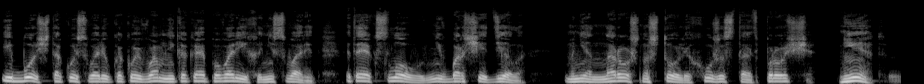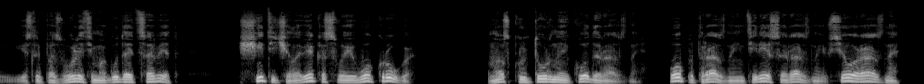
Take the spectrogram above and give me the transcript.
И борщ такой сварю, какой вам никакая повариха не сварит. Это я, к слову, не в борще дело. Мне нарочно, что ли, хуже стать, проще? Нет, если позволите, могу дать совет. Ищите человека своего круга. У нас культурные коды разные. Опыт разный, интересы разные, все разное.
